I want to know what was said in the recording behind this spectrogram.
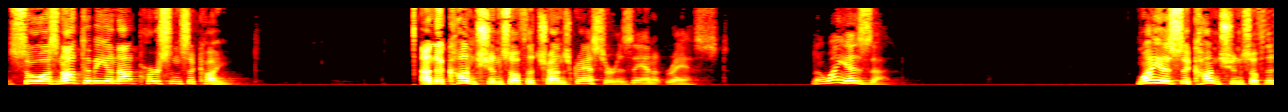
so as not to be on that person's account. And the conscience of the transgressor is then at rest. Now, why is that? Why is the conscience of the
